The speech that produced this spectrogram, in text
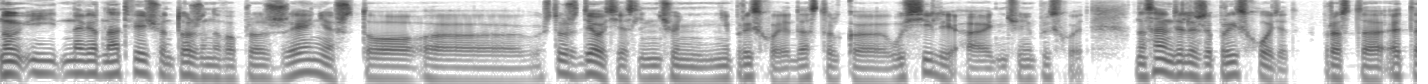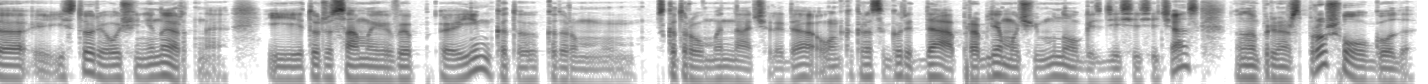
Ну и, наверное, отвечу тоже на вопрос Жени, что э, что же делать, если ничего не происходит, да, столько усилий, а ничего не происходит. На самом деле же происходит. Просто эта история очень инертная. И тот же самый WebAIM, который, которым, с которого мы начали, да, он как раз и говорит, да, проблем очень много здесь и сейчас, но, например, с прошлого года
